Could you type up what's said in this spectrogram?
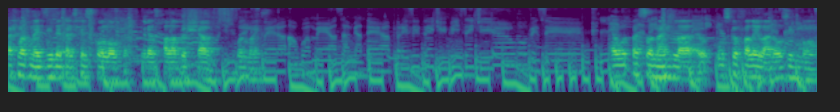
Acho umas médias detalhes que eles colocam, as palavras-chave. Bom demais. É o outro personagem lá, é os que eu falei lá, né, os irmãos.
